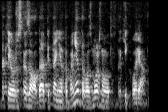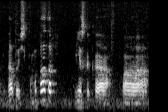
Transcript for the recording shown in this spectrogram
как я уже сказал, да, питание от абонента возможно вот в таких вариантах. Да, то есть коммутатор, несколько, а,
